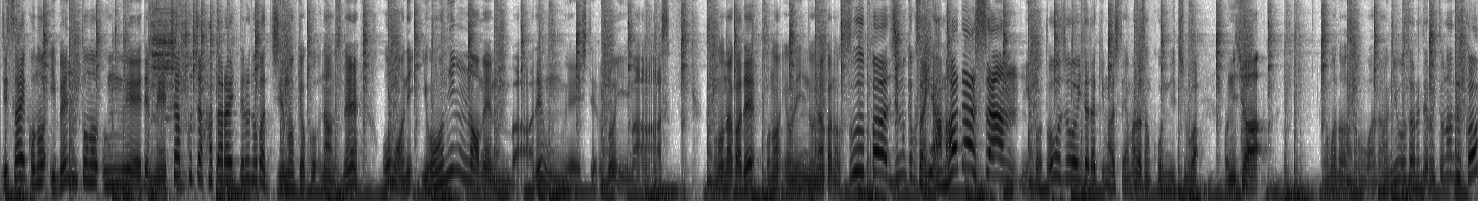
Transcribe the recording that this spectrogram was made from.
実際このイベントの運営でめちゃくちゃ働いているのが事務局なんですね。主に4人のメンバーで運営していると言います。その中でこの4人の中のスーパー事務局さん山田さんにご登場いただきました山田さんこんにちは。こんにちは。山田さんは何をされてる人なんですか？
